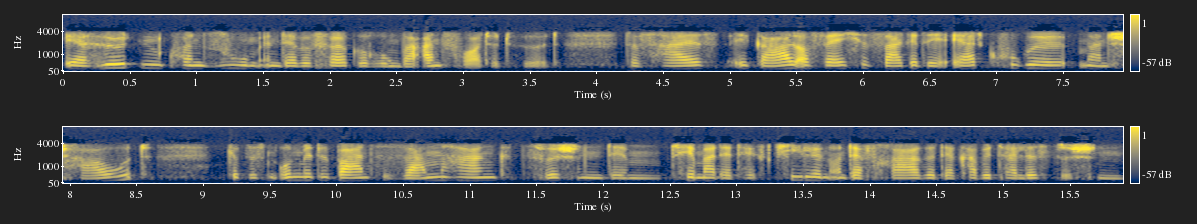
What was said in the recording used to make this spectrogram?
erhöhten Konsum in der Bevölkerung beantwortet wird. Das heißt, egal auf welche Seite der Erdkugel man schaut, gibt es einen unmittelbaren Zusammenhang zwischen dem Thema der Textilien und der Frage der kapitalistischen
